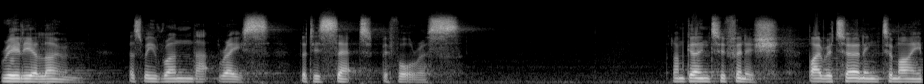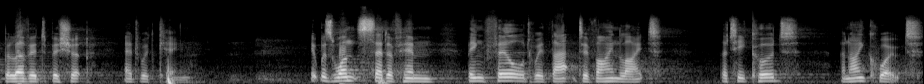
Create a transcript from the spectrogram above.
really alone as we run that race that is set before us. But I'm going to finish by returning to my beloved Bishop Edward King. It was once said of him, being filled with that divine light, that he could, and I quote,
